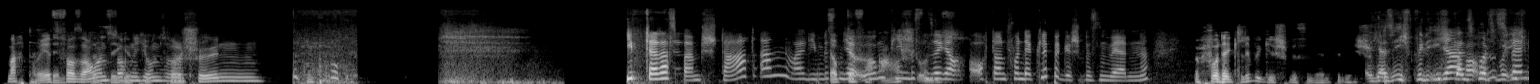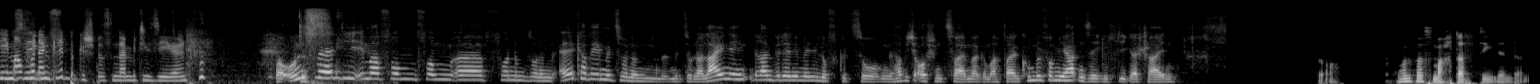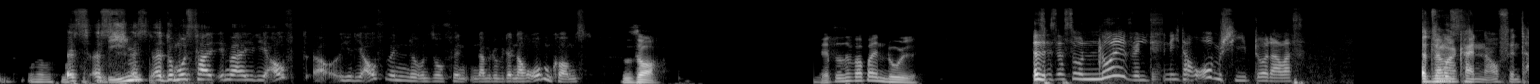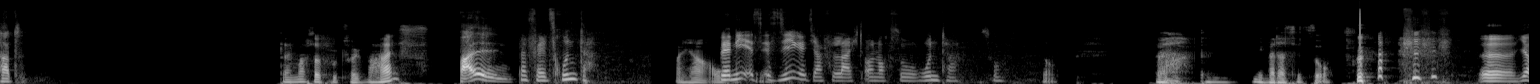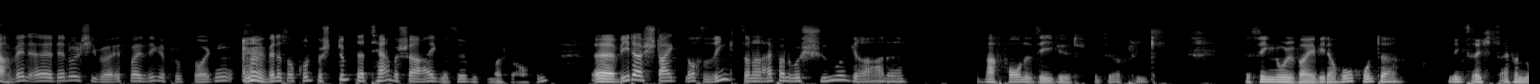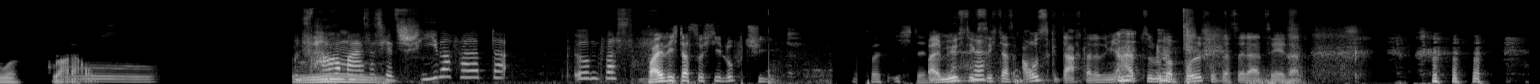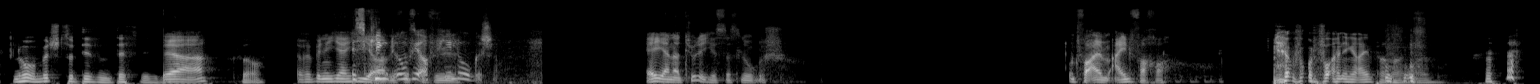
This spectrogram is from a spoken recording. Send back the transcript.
Macht das Aber jetzt denn, versauen uns doch nicht unsere schönen. Gibt er das beim Start an? Weil die müssen glaub, ja irgendwie müssen sie uns. ja auch dann von der Klippe geschmissen werden, ne? Von der Klippe geschmissen werden, finde ich. Ich, also ich bin ich ja, ganz bei kurz, uns wo ich werden die immer von der Klippe geschmissen, damit die segeln. Bei uns Das- werden die immer vom, vom äh, von einem, so einem LKW mit so einem mit so einer Leine hinten dran wird er immer in die Luft gezogen. Das habe ich auch schon zweimal gemacht, weil ein Kumpel von mir hat einen Segelfliegerschein. So. Und was macht das Ding denn dann? Oder was macht Es, das es, Ding? es, äh, du musst halt immer hier die, Auf, hier die Aufwinde und so finden, damit du wieder nach oben kommst. So. Jetzt sind wir bei Null. Also ist das so ein Nullwind, der nicht nach oben schiebt, oder was? Also wenn man musst- keinen Aufwind hat. Dann macht das Flugzeug was? Fallen. Da fällt's runter. Naja, auch. Oder nee, es, es segelt ja vielleicht auch noch so runter. So. Ja, dann nehmen wir das jetzt so. äh, ja, wenn äh, der Nullschieber ist bei Segelflugzeugen, wenn es aufgrund bestimmter thermischer Ereignisse, wie zum Beispiel Aufwind, äh, weder steigt noch sinkt, sondern einfach nur schnurgerade nach vorne segelt, beziehungsweise fliegt. Deswegen Null, weil weder hoch, runter, links, rechts, einfach nur geradeaus. Oh. Und warum heißt das jetzt Schieberverdammter irgendwas? Weil sich das durch die Luft schiebt. Was weiß ich denn? Weil Mystics sich das ausgedacht hat. Das ist mir absoluter Bullshit, was er da erzählt hat. Nur um Mitch zu dissen, deswegen. Ja, So. dafür bin ich ja hier. Es hab klingt irgendwie das auch viel logischer. Ja, ja, natürlich ist das logisch. Und vor allem einfacher. Und vor allen Dingen einfacher. ja.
